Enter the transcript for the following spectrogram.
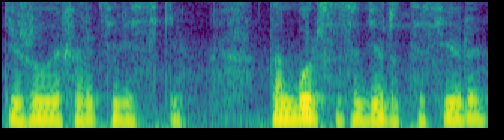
тяжелые характеристики. Там больше содержится серы,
